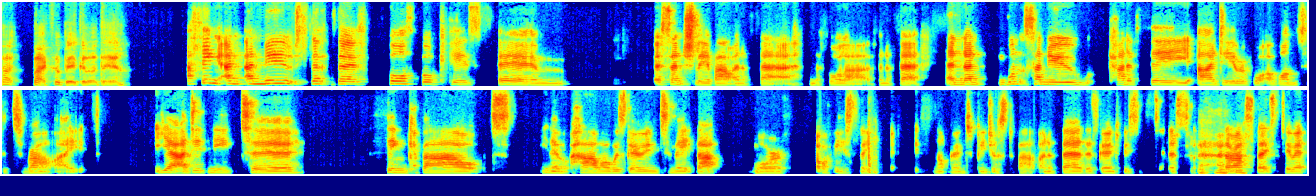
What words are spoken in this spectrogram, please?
that that could be a good idea i think i, I knew that the fourth book is um essentially about an affair and the fallout of an affair. And then once i knew kind of the idea of what i wanted to write yeah i did need to think about you know how i was going to make that more obviously it's not going to be just about an affair there's going to be some other aspects to it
